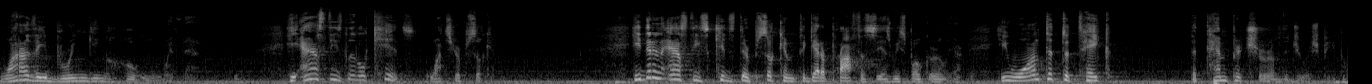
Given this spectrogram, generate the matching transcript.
What are they bringing home with? He asked these little kids, What's your psukim? He didn't ask these kids their psukim to get a prophecy, as we spoke earlier. He wanted to take the temperature of the Jewish people.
